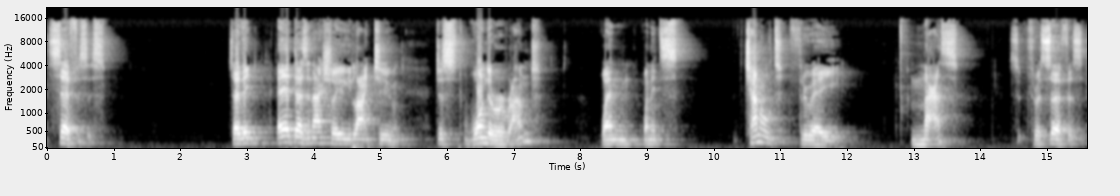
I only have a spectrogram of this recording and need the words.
surfaces. So the air doesn't actually like to just wander around when, when it's channeled through a mass, through a surface,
